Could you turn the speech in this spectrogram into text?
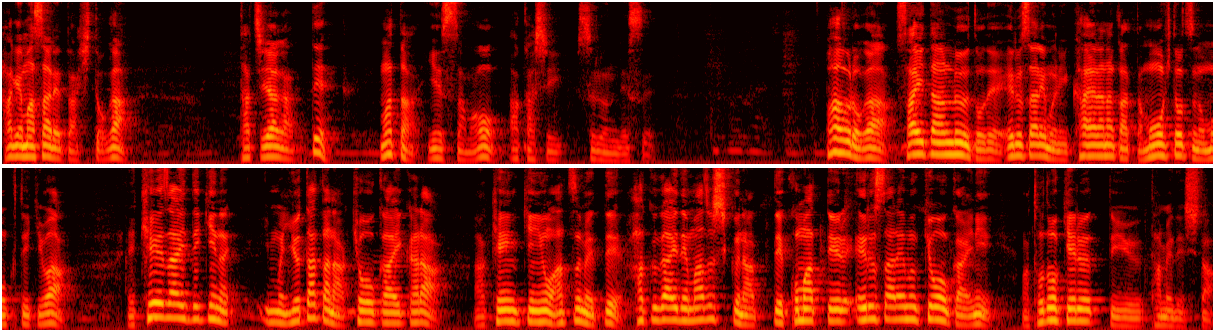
励まされた人が立ち上がってまたイエス様を証しするんです。パウロが最短ルートでエルサレムに帰らなかったもう一つの目的は経済的な豊かな教会から献金を集めて迫害で貧しくなって困っているエルサレム教会に届けるっていうためでした。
